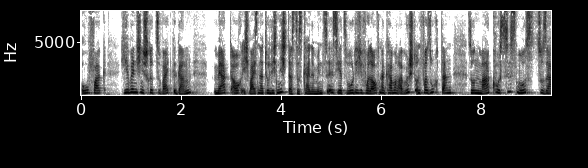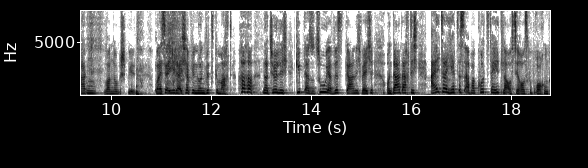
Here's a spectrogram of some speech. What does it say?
oh fuck, hier bin ich einen Schritt zu weit gegangen, merkt auch, ich weiß natürlich nicht, dass das keine Minze ist. Jetzt wurde ich hier vor laufender Kamera erwischt und versucht dann so einen Markusismus zu sagen, war nur gespielt. Weiß ja jeder, ich habe hier nur einen Witz gemacht. Haha, natürlich, gibt also zu, ihr wisst gar nicht welche. Und da dachte ich, Alter, jetzt ist aber kurz der Hitler aus dir rausgebrochen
